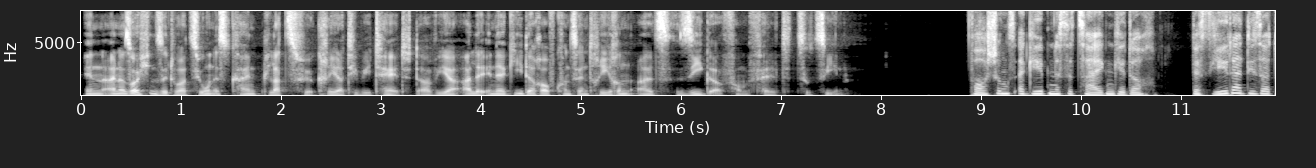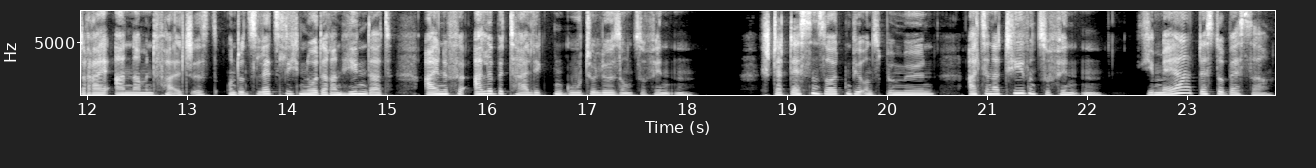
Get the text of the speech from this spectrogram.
In einer solchen Situation ist kein Platz für Kreativität, da wir alle Energie darauf konzentrieren, als Sieger vom Feld zu ziehen. Forschungsergebnisse zeigen jedoch, dass jeder dieser drei Annahmen falsch ist und uns letztlich nur daran hindert, eine für alle Beteiligten gute Lösung zu finden. Stattdessen sollten wir uns bemühen, Alternativen zu finden. Je mehr, desto besser.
